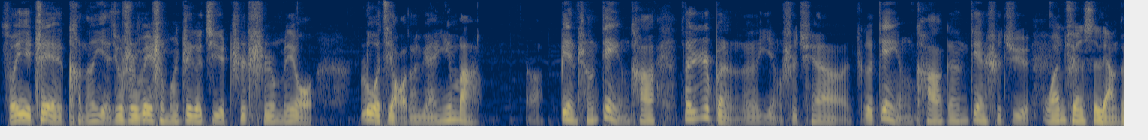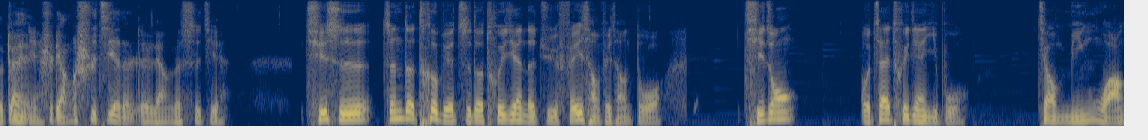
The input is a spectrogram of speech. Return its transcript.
所以这可能也就是为什么这个剧迟迟没有落脚的原因吧。啊，变成电影咖，在日本的影视圈啊，这个电影咖跟电视剧完全是两个概念，是两个世界的人，对，两个世界。其实真的特别值得推荐的剧非常非常多，其中我再推荐一部叫《冥王》，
